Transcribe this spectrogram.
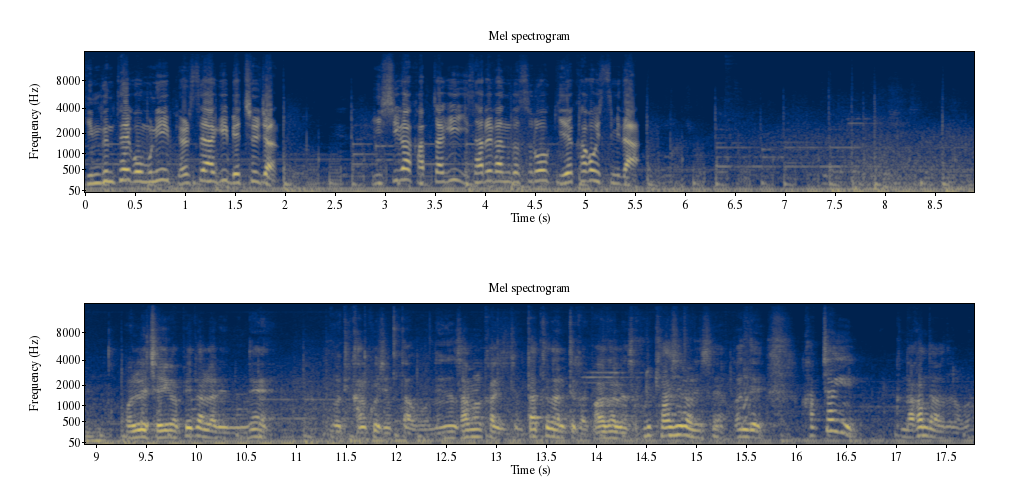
김근태 고문이 별세하기 며칠 전 이 씨가 갑자기 이사를 간 것으로 기억하고 있습니다. 원래 저희가 빼달라 그랬는데 어디 갈 곳이 없다고 내년 3월까지 좀 따뜻한 때까지 봐달라서 그렇게 하시라고 그랬어요. 근데 갑자기 나간다 하더라고요.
